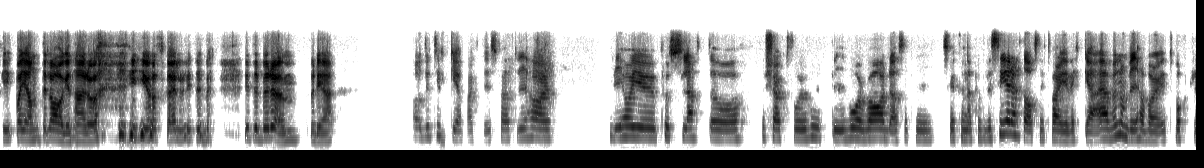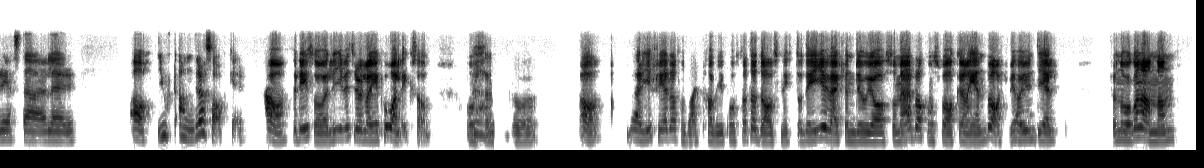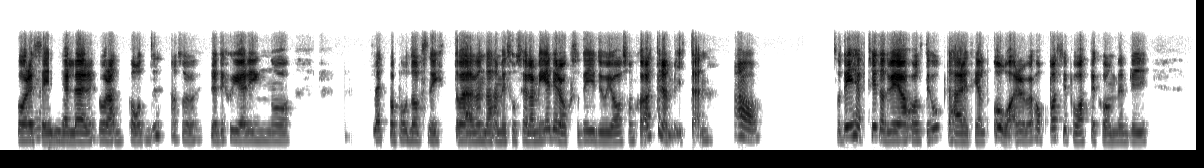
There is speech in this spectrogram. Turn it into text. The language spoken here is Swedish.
skippa jantelagen här och ge oss själva lite, lite beröm för det. Ja, det tycker jag faktiskt. För att vi har, vi har ju pusslat och försökt få ihop i vår vardag så att vi ska kunna publicera ett avsnitt varje vecka. Även om vi har varit bortresta eller ja, gjort andra saker. Ja, för det är så. Livet rullar ju på liksom. Och sen så, ja, varje fredag som sagt har vi postat ett avsnitt och det är ju verkligen du och jag som är bakom spakarna enbart. Vi har ju inte hjälp från någon annan, vare sig det gäller våran podd, alltså redigering och släppa poddavsnitt och även det här med sociala medier också. Det är ju du och jag som sköter den biten. Ja, Så det är häftigt att vi har hållit ihop det här ett helt år och vi hoppas ju på att det kommer bli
